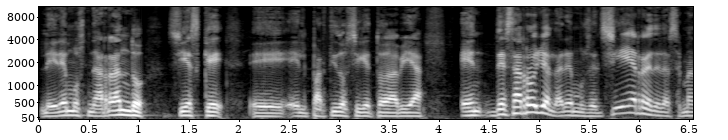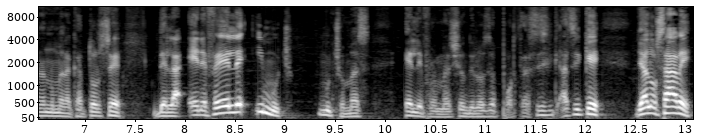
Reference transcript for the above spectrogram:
le iremos narrando si es que eh, el partido sigue todavía en desarrollo. Hablaremos del cierre de la semana número 14 de la NFL y mucho, mucho más en la información de los deportes. Así, así que ya lo sabe,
